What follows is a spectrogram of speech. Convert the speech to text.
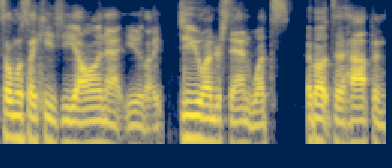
it's almost like he's yelling at you. Like, do you understand what's about to happen?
